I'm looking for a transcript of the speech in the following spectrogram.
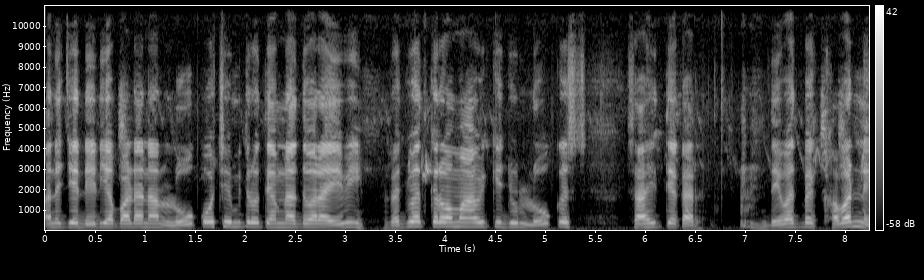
અને જે ડેડિયાપાડાના લોકો છે મિત્રો તેમના દ્વારા એવી રજૂઆત કરવામાં આવી કે જો લોક સાહિત્યકાર દેવાતભાઈ ખબરને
